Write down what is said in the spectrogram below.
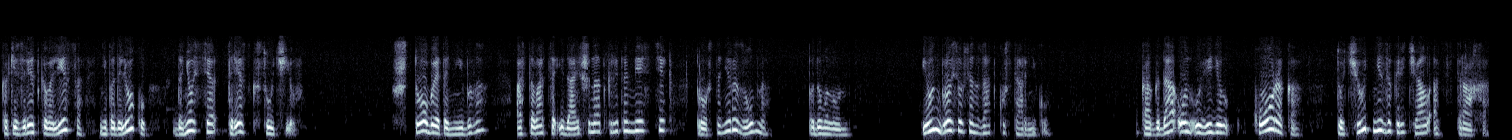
как из редкого леса неподалеку донесся треск сучьев. Что бы это ни было, оставаться и дальше на открытом месте просто неразумно, — подумал он. И он бросился назад к кустарнику. Когда он увидел корока, то чуть не закричал от страха.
